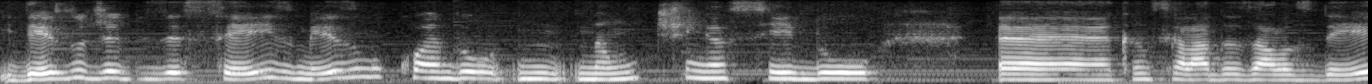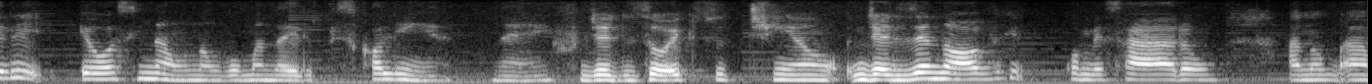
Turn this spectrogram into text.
e desde o dia 16, mesmo quando não tinha sido é, canceladas as aulas dele, eu assim, não, não vou mandar ele para escolinha, né? Dia 18 tinham, dia 19 começaram a não, a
